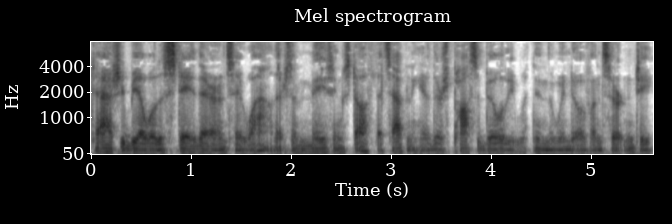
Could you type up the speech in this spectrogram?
to actually be able to stay there and say, "Wow, there's amazing stuff that's happening here. There's possibility within the window of uncertainty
